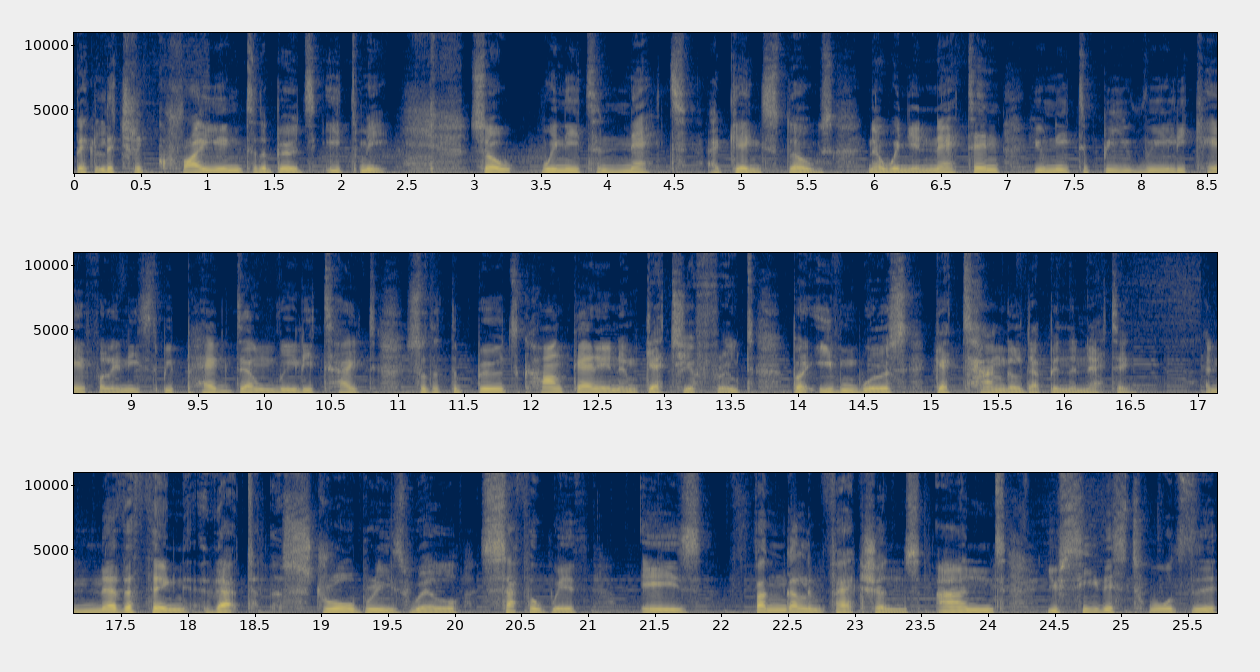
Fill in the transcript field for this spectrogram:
they're literally crying to the birds eat me so we need to net against those. Now when you're netting, you need to be really careful. It needs to be pegged down really tight so that the birds can't get in and get your fruit, but even worse, get tangled up in the netting. Another thing that strawberries will suffer with is fungal infections and you see this towards the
